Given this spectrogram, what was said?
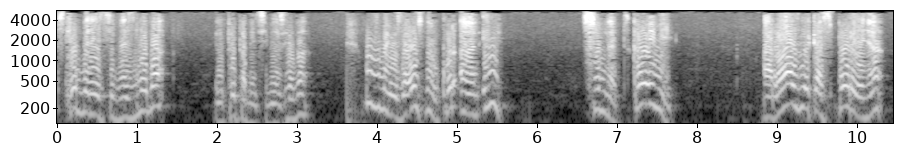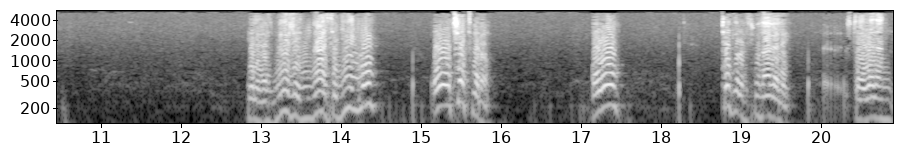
sljedbenici mezheba, ili pripadnici mezheba, uzmeju za osnovu Kur'an i sunnet, kao i mi. A razlika sporenja ili razmnoženje nas i njih je ovo četvoro. Ovo četvoro smo naveli, što je jedan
